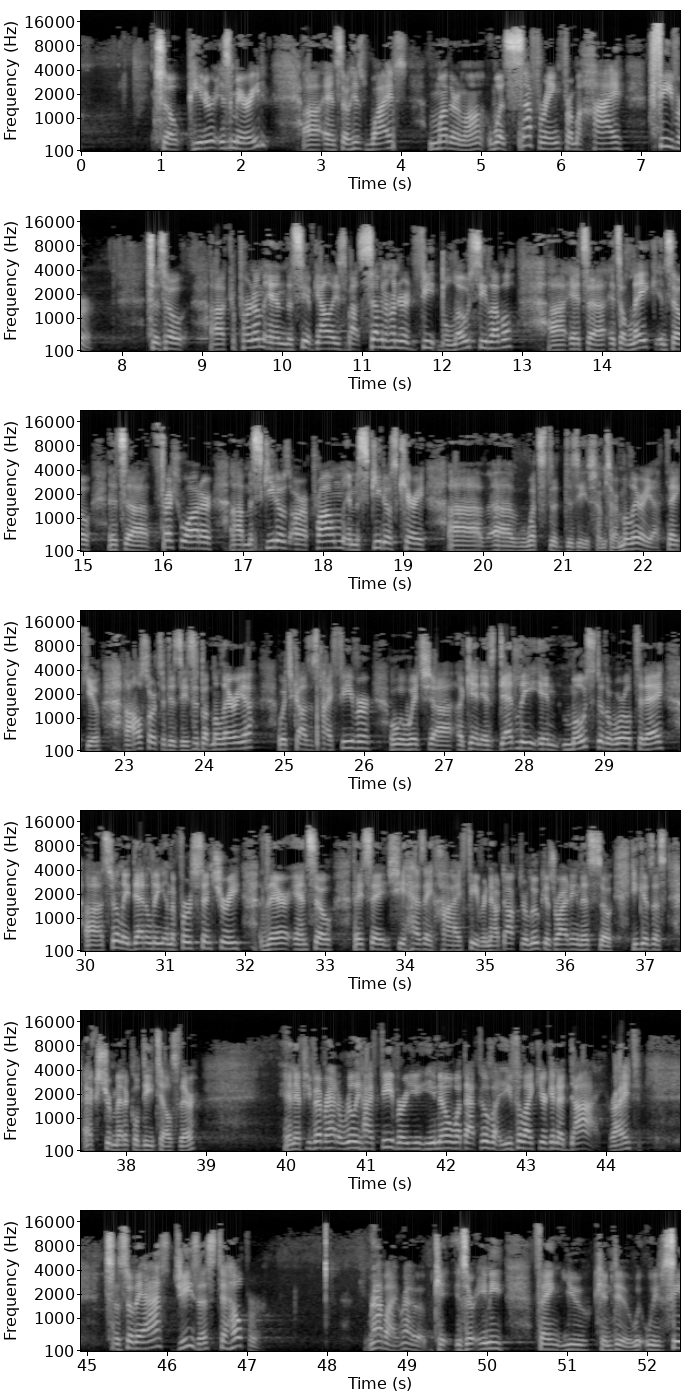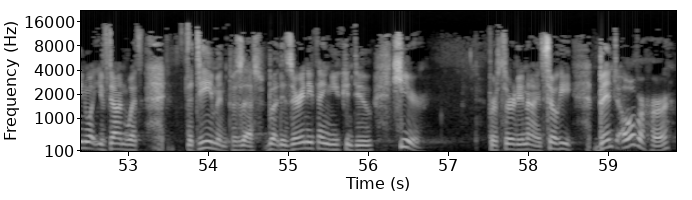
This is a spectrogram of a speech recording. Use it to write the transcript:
so Peter is married, uh, and so his wife's mother in law was suffering from a high fever. So, so uh, Capernaum and the Sea of Galilee is about 700 feet below sea level. Uh, it's, a, it's a lake, and so it's uh, fresh water. Uh, mosquitoes are a problem, and mosquitoes carry uh, uh, what's the disease? I'm sorry, malaria. Thank you. all sorts of diseases, but malaria, which causes high fever, which again is deadly in most of the world today, certainly deadly in the first century there. And so they say she has a high fever. Now, Dr. Luke is writing this, so he gives us extra medical details there. And if you've ever had a really high fever, you, you know what that feels like. You feel like you're going to die, right? So, so they asked Jesus to help her. Rabbi, Rabbi, is there anything you can do? We've seen what you've done with the demon possessed, but is there anything you can do here? Verse 39. So he bent over her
